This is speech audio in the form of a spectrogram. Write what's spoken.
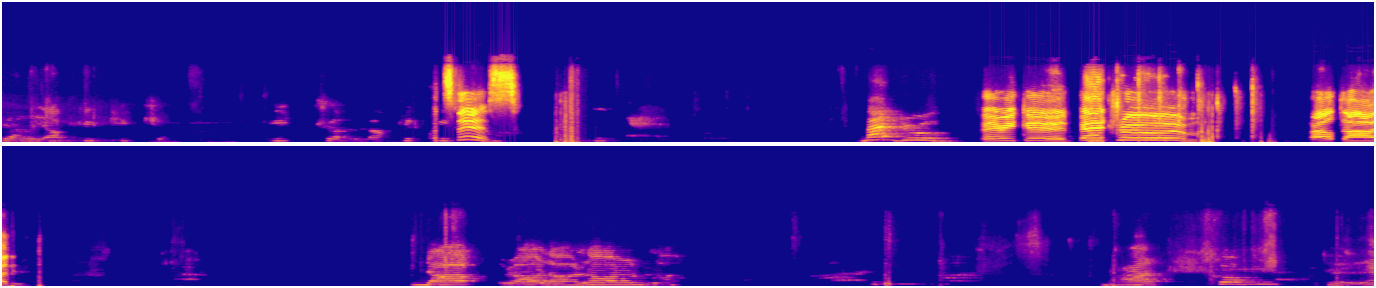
lucky kitchen. Kitchen, lucky What's this? Bedroom. Very good. Bedroom. Well done. La, la, la, la, la. Bạn không thể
